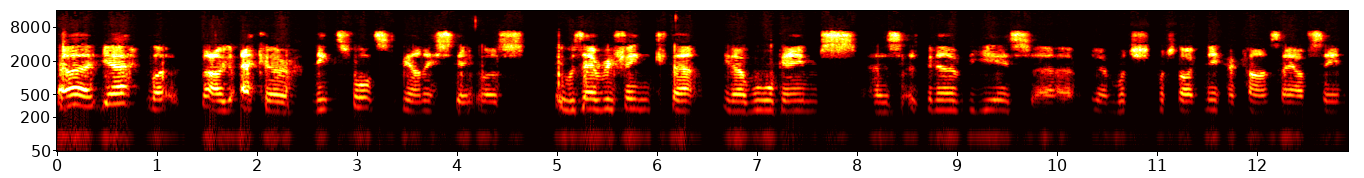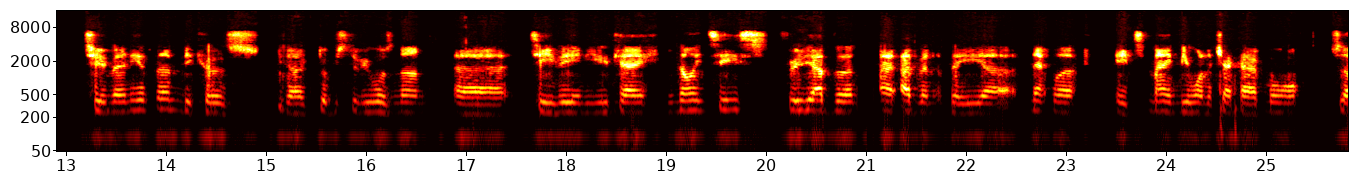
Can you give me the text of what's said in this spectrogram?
Uh, yeah, like, I echo Nick's thoughts. To be honest, it was it was everything that you know War Games has has been over the years. Uh, you know, much much like Nick, I can't say I've seen too many of them because you know WCW wasn't on uh, TV in the UK in the 90s. Through the advent advent of the uh, network, it's made me want to check out more. So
